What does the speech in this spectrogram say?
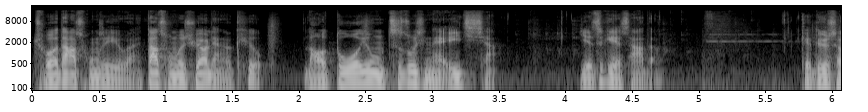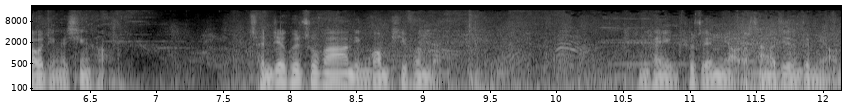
除了大虫子以外，大虫子需要两个 Q，然后多用蜘蛛形态 A 几下，也是可以杀的。给队友稍微点个信号，惩戒会触发灵光披风的。你看一个 Q 直接秒了，三个技能就秒了。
